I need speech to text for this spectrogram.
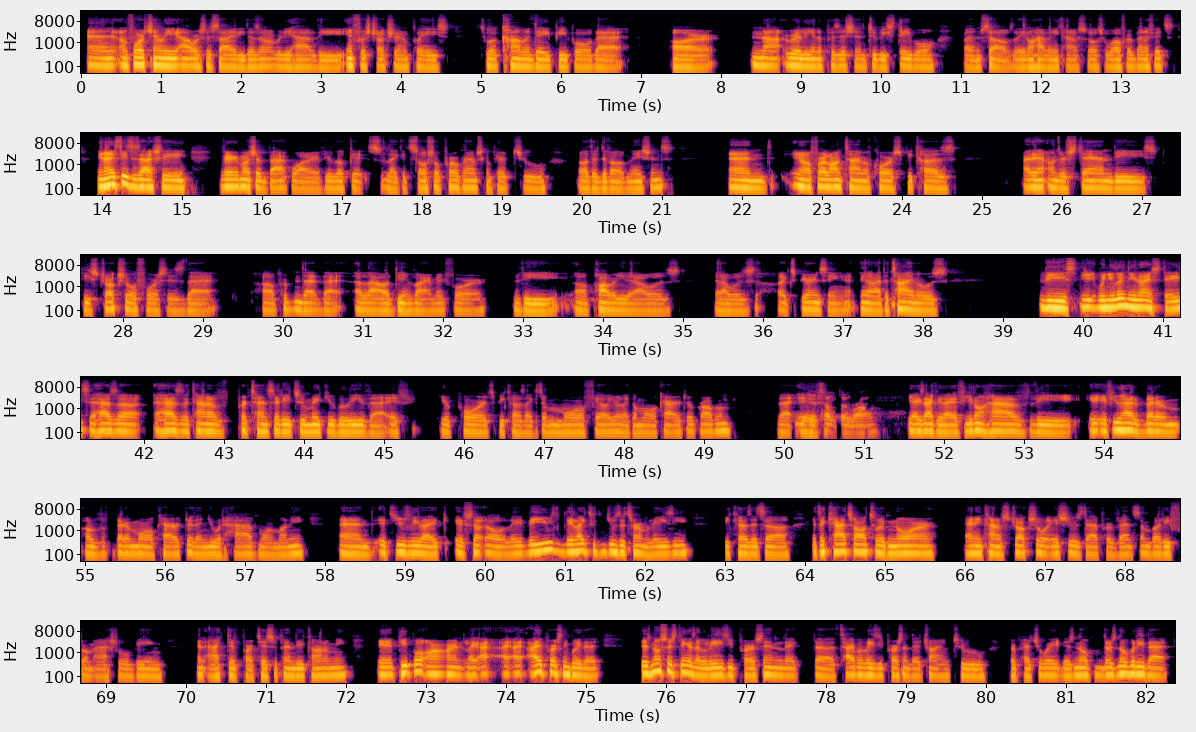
and unfortunately our society doesn't really have the infrastructure in place to accommodate people that are not really in a position to be stable by themselves. They don't have any kind of social welfare benefits. The United States is actually very much a backwater if you look at like its social programs compared to other developed nations. And you know, for a long time, of course, because I didn't understand the the structural forces that uh, that that allowed the environment for the uh, poverty that I was that I was experiencing. You know, at the time, it was these when you live in the United States, it has a it has a kind of propensity to make you believe that if you're poor, it's because like it's a moral failure, like a moral character problem. That You if did something wrong. yeah, exactly. That if you don't have the, if you had a better of better moral character, then you would have more money. And it's usually like if so, oh, they they use they like to use the term lazy because it's a it's a catch-all to ignore any kind of structural issues that prevent somebody from actual being an active participant in the economy. If people aren't like I I, I I personally believe that there's no such thing as a lazy person, like the type of lazy person they're trying to perpetuate. There's no there's nobody that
